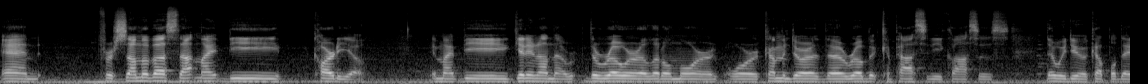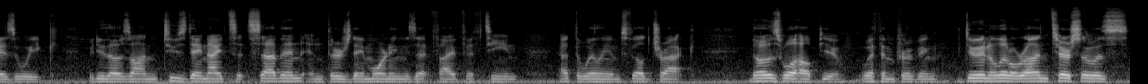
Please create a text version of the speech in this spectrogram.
and for some of us that might be cardio. It might be getting on the the rower a little more, or coming to our, the aerobic capacity classes that we do a couple days a week. We do those on Tuesday nights at seven and Thursday mornings at five fifteen at the Williams Field track. Those will help you with improving. Doing a little run. Tirsa was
